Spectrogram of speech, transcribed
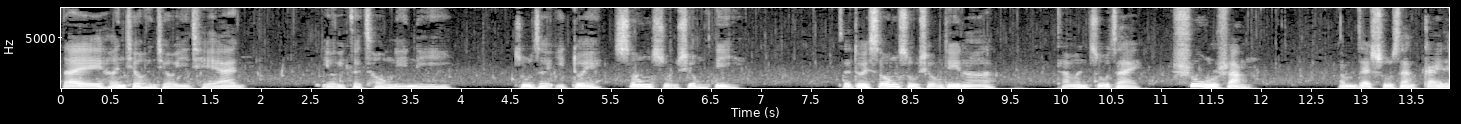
在很久很久以前，有一个丛林里住着一对松鼠兄弟。这对松鼠兄弟呢，他们住在树上，他们在树上盖了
